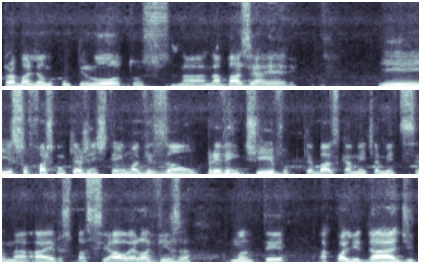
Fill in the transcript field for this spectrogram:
trabalhando com pilotos na, na base aérea. E isso faz com que a gente tenha uma visão preventiva, porque basicamente a medicina aeroespacial ela visa manter a qualidade,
